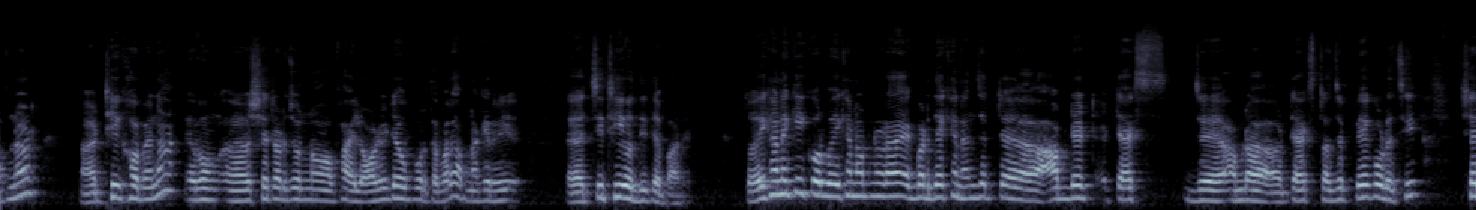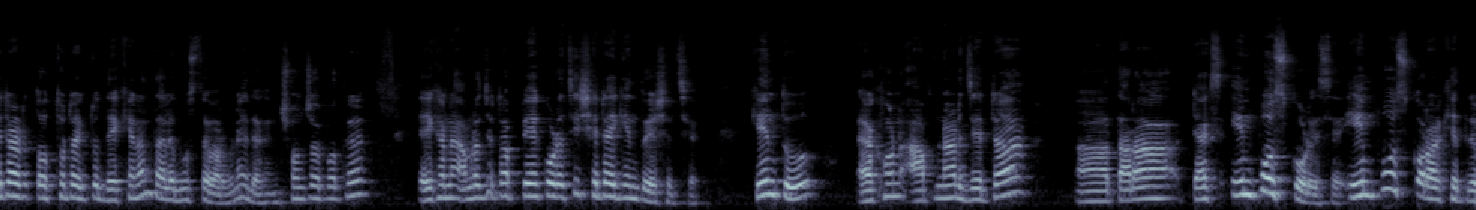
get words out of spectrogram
আপনার ঠিক হবে না এবং সেটার জন্য ফাইল অডিটেও পড়তে পারে, আপনাকে চিঠিও দিতে পারে। তো এখানে কি করব? এখানে আপনারা একবার দেখে নেন যে আপডেট ট্যাক্স যে আমরা ট্যাক্সটা যে পে করেছি, সেটার তথ্যটা একটু দেখে নেন, তাহলে বুঝতে পারবেন। এই দেখেন, সঞ্চয়পত্রে এখানে আমরা যেটা পে করেছি, সেটাই কিন্তু এসেছে। কিন্তু এখন আপনার যেটা তারা ট্যাক্স ইম্পোজ করেছে ইম্পোজ করার ক্ষেত্রে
